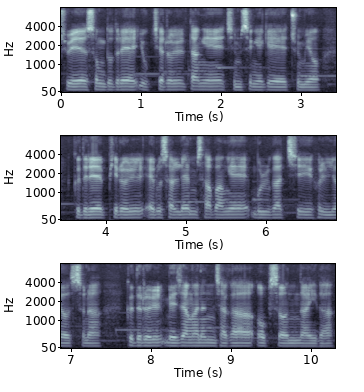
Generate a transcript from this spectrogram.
주의 성도들의 육체를 땅의 짐승에게 주며 그들의 피를 에루살렘 사방에 물같이 흘렸으나 그들을 매장하는 자가 없었나이다.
